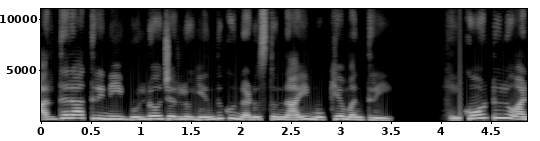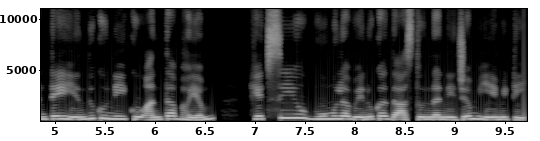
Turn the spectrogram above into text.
అర్ధరాత్రి నీ బుల్డోజర్లు ఎందుకు నడుస్తున్నాయి ముఖ్యమంత్రి? కోర్టులు అంటే ఎందుకు నీకు అంత భయం? హెచ్సియు భూముల వెనుక దాస్తున్న నిజం ఏమిటి?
